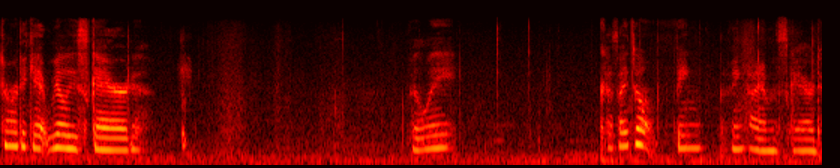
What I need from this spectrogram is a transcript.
starting to get really scared. Really? Because I don't think think I am scared.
